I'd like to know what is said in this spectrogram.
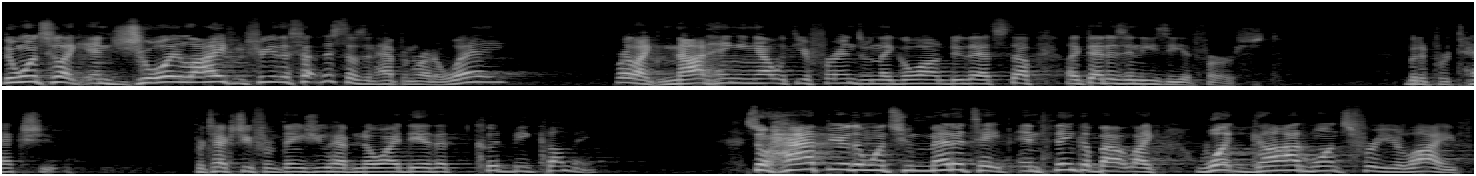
the ones who, like, enjoy life and figure this out, this doesn't happen right away. We're like not hanging out with your friends when they go out and do that stuff. Like, that isn't easy at first, but it protects you protects you from things you have no idea that could be coming. So happy are the ones who meditate and think about like what God wants for your life.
